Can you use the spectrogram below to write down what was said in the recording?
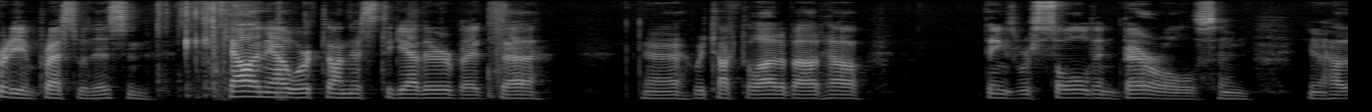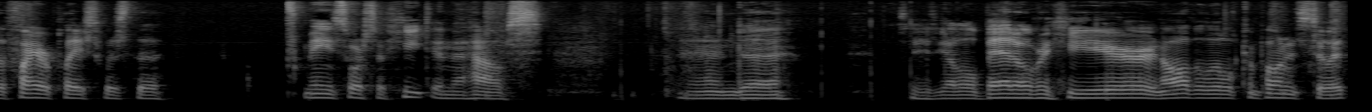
pretty impressed with this. And Cal and I worked on this together, but uh, uh, we talked a lot about how things were sold in barrels and you know how the fireplace was the main source of heat in the house. And uh, so he's got a little bed over here and all the little components to it.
